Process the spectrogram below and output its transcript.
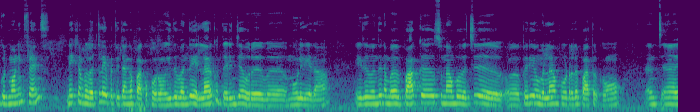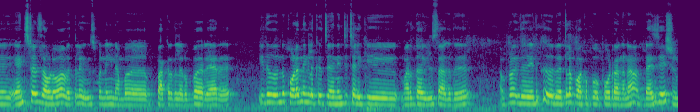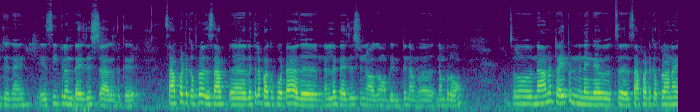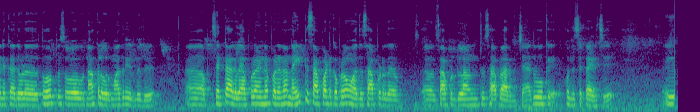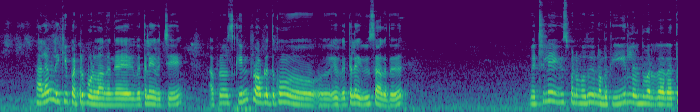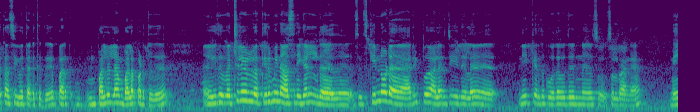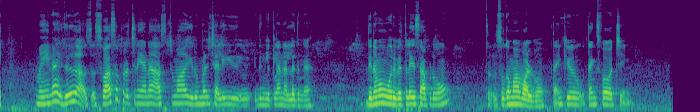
Good morning friends இன்றைக்கி நம்ம வெத்தலையை பற்றி தாங்க பார்க்க போகிறோம் இது வந்து எல்லாருக்கும் தெரிஞ்ச ஒரு மூலிகை தான். இது வந்து நம்ம பாக்கு சுண்ணாம்பு வச்சு பெரியவங்கள்லாம் பெரியவங்கெல்லாம் போடுறத பார்த்துருக்கோம். யங்ஸ்டர்ஸ் அவ்வளோவா வெத்தலை யூஸ் பண்ணி நம்ம பார்க்குறதுல ரொம்ப ரேரு இது வந்து குழந்தைங்களுக்கு ச- நெஞ்சு சளிக்கு மருந்தாக யூஸ் ஆகுது. அப்புறம் இது எதுக்கு ஒரு வெத்தலை பாக்கு போ போடுறாங்கன்னா டைஜஷனுக்குங்க சீக்கிரம் டைஜஸ்ட் ஆகிறதுக்கு. சாப்பாட்டுக்கு அப்புறம் அது சாப் அஹ் வெத்தலை பாக்கு போட்டால் அது நல்ல டைஜஷன் ஆகும் அப்படின்ட்டு நம்ம நம்புகிறோம் ஸோ நானும் ட்ரை பண்ணினேங்க ச- சாப்பாட்டுக்கு அப்புறம். ஆனால் எனக்கு அதோட தோற்பு சோ நாக்கில் ஒரு மாதிரி இருந்தது. செட் ஆகலை. அப்புறம் என்ன பண்ணேன்னா நைட்டு சாப்பாட்டுக்கு அப்புறம் அது சாப்பிட்றத சாப்பிடலான்ட்டு சாப்பிட ஆரம்பித்தேன் அது ஓகே கொஞ்சம் செட் ஆகிடுச்சு தலைவலிக்கு பற்று போடுவாங்கங்க வெத்தலையை வச்சு. அப்புறம் ஸ்கின் ப்ராப்ளத்துக்கும் வெத்தலை யூஸ் ஆகுது. வெற்றிலையை யூஸ் பண்ணும்போது நம்மளுக்கு ஈரில் இருந்து வர்ற ரத்த கசிவை தடுக்குது பறக் பல்லெல்லாம் பலப்படுத்துது. இது வெற்றிலையில் உள்ள கிருமி நாசினிகள் ஸ்கின்னோட அரிப்பு அலர்ஜி இதெல்லாம் நீக்கிறதுக்கு உதவுதுன்னு சொ சொல்கிறாங்க மெயினாக இது சுவாச பிரச்சனையான ஆஸ்துமா இருமல் சளி இதுங்களுக்கெல்லாம் நல்லதுங்க. தினமும் ஒரு வெத்தலையை சாப்பிடுவோம். சுகமாக வாழ்வோம். தேங்க்யூ தேங்க்ஸ் ஃபார் வாட்சிங்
